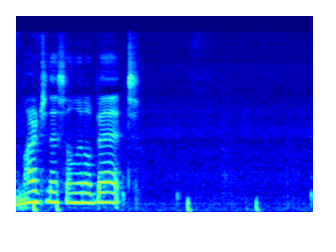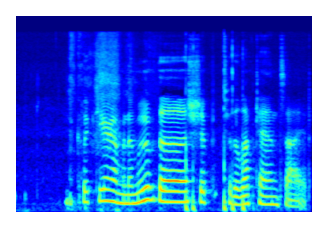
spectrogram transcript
enlarge this a little bit, click here, I'm going to move the ship to the left-hand side.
